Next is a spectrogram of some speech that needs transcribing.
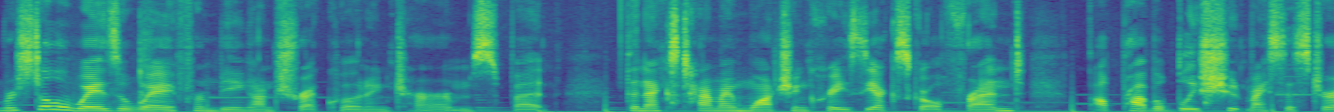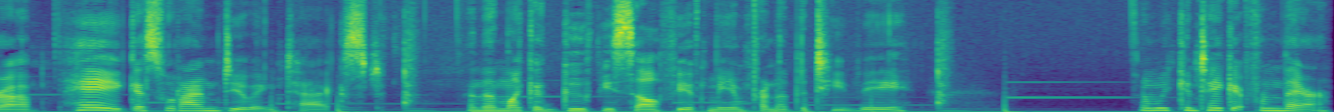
We're still a ways away from being on Shrek quoting terms, but the next time I'm watching Crazy Ex Girlfriend, I'll probably shoot my sister a, hey, guess what I'm doing text, and then like a goofy selfie of me in front of the TV. And we can take it from there.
